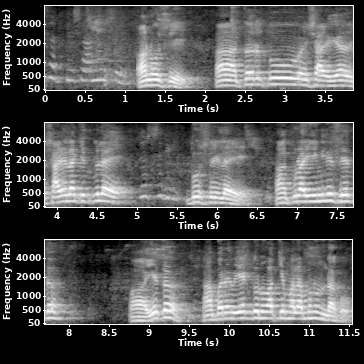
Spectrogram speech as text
अनुसे अनुसे हां तर तू शाळे या- शाळेला कितवीला आहे? दुसरी. दुसरीला आहे. हां तुला इंग्लिश येतं? हां येतं? हां बरं एक दोन वाक्य मला म्हणून दाखव.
